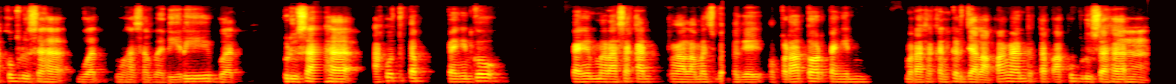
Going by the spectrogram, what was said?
aku berusaha buat muhasabah diri buat berusaha aku tetap penginku pengen merasakan pengalaman sebagai operator pengen merasakan kerja lapangan tetap aku berusaha Hmm.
